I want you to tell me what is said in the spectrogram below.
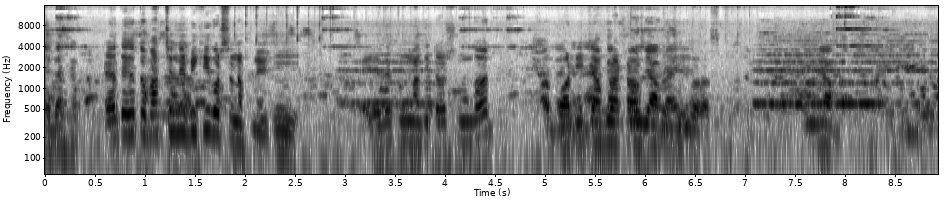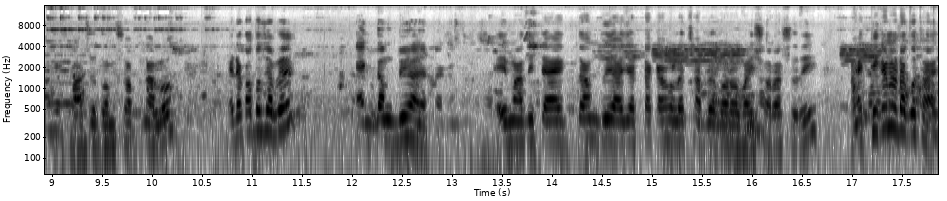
এই দেখেন। এটা থেকে তো বাচ্চা নিয়ে বিক্রি করছেন আপনি? হুম। এই যে দেখুন মাদিটাও সুন্দর। আর বডি যে। সুন্দর আছে। পাঁচদম সব কালো। এটা কত যাবে? একদম দুই হাজার টাকা। এই মাদিটা একদম দুই হাজার টাকা হলে ছাড়বে বড় ভাই সরাসরি। ভাই ঠিকানাটা কোথায়?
